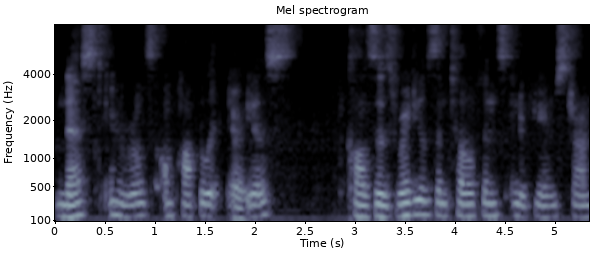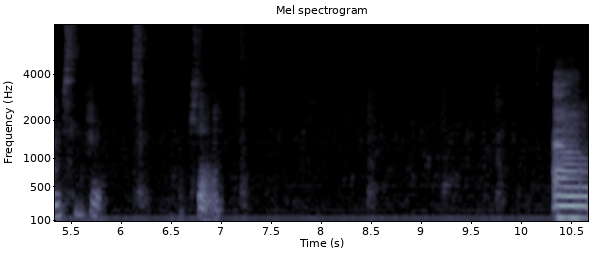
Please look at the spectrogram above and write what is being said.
nest in roads on popular areas, causes radios and telephones interference, to. Okay. Um.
